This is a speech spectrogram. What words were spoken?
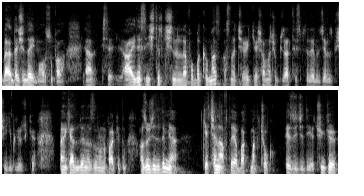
Ben peşindeyim olsun falan. Yani işte ailesi iştir kişinin lafa bakılmaz. Aslında çevik yaşamla çok güzel tespit edebileceğimiz bir şey gibi gözüküyor. Ben kendimde en azından onu fark ettim. Az önce dedim ya geçen haftaya bakmak çok ezici diye. Çünkü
